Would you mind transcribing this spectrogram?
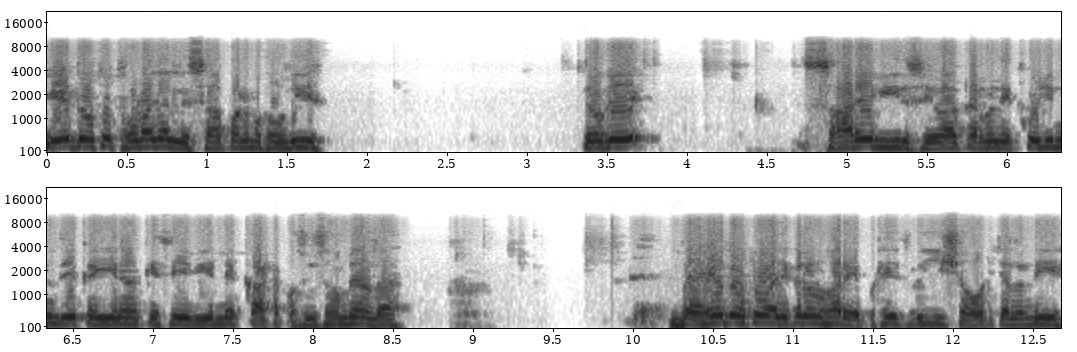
ਇਹ ਦੋਸਤੋ ਥੋੜਾ ਜਿਹਾ ਲਿੱਸਾਪਨ ਵਿਖਾਉਂਦੀ ਹੈ। ਕਿਉਂਕਿ ਸਾਰੇ ਵੀਰ ਸੇਵਾ ਕਰਨ ਲਈ ਇੱਕੋ ਜਿਹੀ ਨੂੰ ਦੇ ਕਈ ਨਾ ਕਿਸੇ ਵੀਰ ਨੇ ਘੱਟ ਪਸ਼ੂ ਸਾਂਭਿਆ ਹੁੰਦਾ। ਵੈਸੇ ਦੋਸਤੋ ਅੱਜ ਕੱਲ੍ਹ ਹੁਣ ਹਰੇ ਪੱਠੇ ਥੋੜੀ ਜਿਹੀ ਸ਼ਾਰਟ ਚੱਲਣ ਦੀ ਹੈ।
